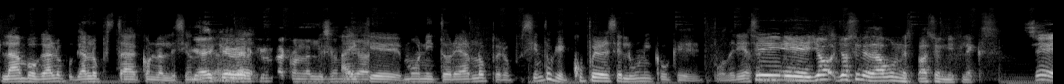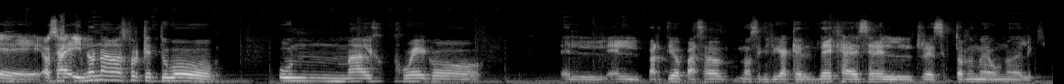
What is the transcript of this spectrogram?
Lambo Gallup, Gallup está con la lesión. hay que ver qué onda con la lesión. Hay que monitorearlo, pero pues siento que Cooper es el único que podría ser. Sí, yo, yo sí le daba un espacio en mi flex. Sí, o sea, y no nada más porque tuvo un mal juego el, el partido pasado, no significa que deja de ser el receptor número uno del equipo.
